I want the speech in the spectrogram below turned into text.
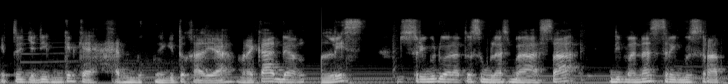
itu jadi mungkin kayak handbooknya gitu kali ya. Mereka ada list 1211 bahasa di mana 1158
